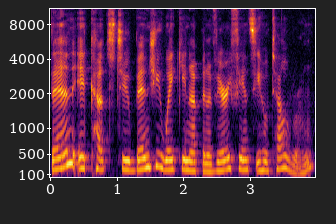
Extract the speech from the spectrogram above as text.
Then it cuts to Benji waking up in a very fancy hotel room.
